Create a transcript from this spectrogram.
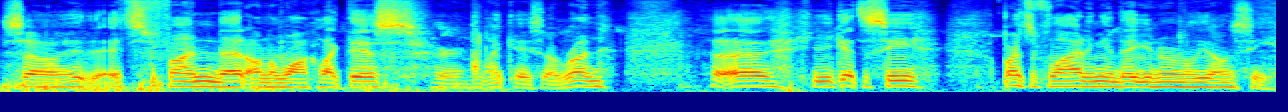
So it's fun that on a walk like this, or in my case a run, uh, you get to see parts of Vlaardingen that you normally don't see.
